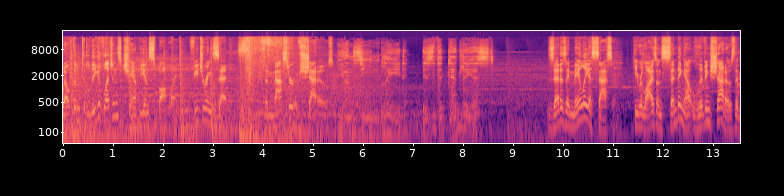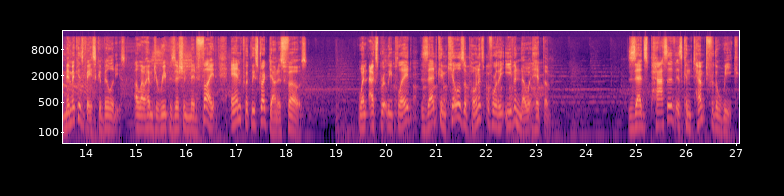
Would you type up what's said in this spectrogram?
Welcome to the League of Legends Champion Spotlight, featuring Zed, the Master of Shadows. The unseen blade is the deadliest. Zed is a melee assassin. He relies on sending out living shadows that mimic his basic abilities, allow him to reposition mid-fight, and quickly strike down his foes. When expertly played, Zed can kill his opponents before they even know it hit them. Zed's passive is Contempt for the Weak.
